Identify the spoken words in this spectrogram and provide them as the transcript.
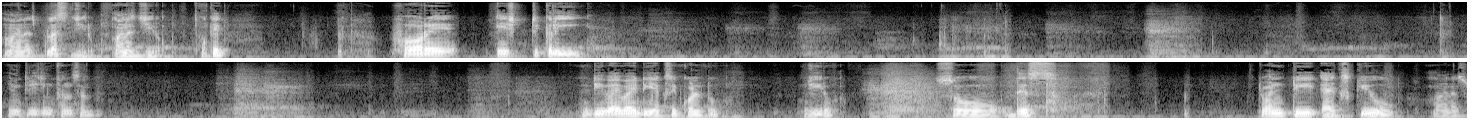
minus plus 0 minus 0 okay? For a strictly increasing function. dy by dx equal to 0 so this 20x cube minus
